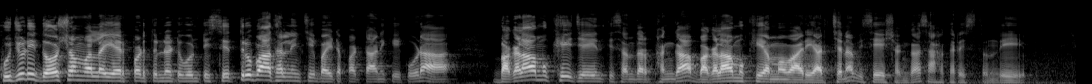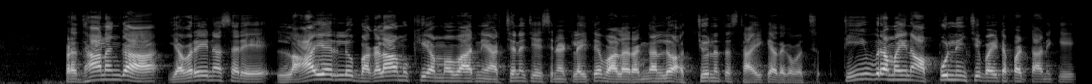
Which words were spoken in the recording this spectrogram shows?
కుజుడి దోషం వల్ల ఏర్పడుతున్నటువంటి శత్రుబాధల నుంచి బయటపడటానికి కూడా బగళాముఖి జయంతి సందర్భంగా బగళాముఖి అమ్మవారి అర్చన విశేషంగా సహకరిస్తుంది. ప్రధానంగా ఎవరైనా సరే లాయర్లు బగళాముఖి అమ్మవారిని అర్చన చేసినట్లయితే వాళ్ళ రంగంలో అత్యున్నత స్థాయికి ఎదగవచ్చు. తీవ్రమైన అప్పుల నుంచి బయటపడటానికి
